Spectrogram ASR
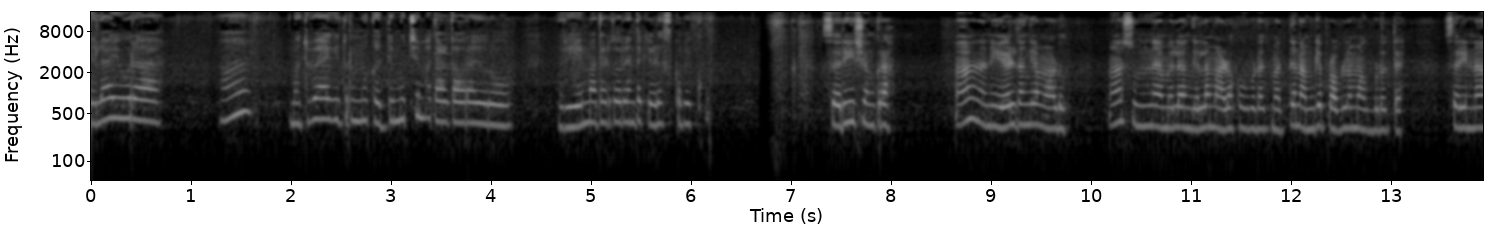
ಎಲ್ಲ ಇವರ? ಹಾಂ ಮದುವೆ ಆಗಿದ್ರು ಕದ್ದಿ ಮುಚ್ಚಿ ಮಾತಾಡ್ತಾವ್ರ ಇವರು? ಇವ್ರು ಏನು ಮಾತಾಡ್ತಾವ್ರೆ ಅಂತ ಕೇಳಿಸ್ಕೋಬೇಕು. ಸರಿ ಶಂಕರ. ಹಾಂ ನಾನು ಹೇಳ್ದಂಗೆ ಮಾಡು. ಹಾಂ ಸುಮ್ಮನೆ ಆಮೇಲೆ ಹಂಗೆಲ್ಲ ಮಾಡೋಕೆ ಹೋಗ್ಬಿಡತ್ತೆ. ಮತ್ತೆ ನಮಗೆ ಪ್ರಾಬ್ಲಮ್ ಆಗಿಬಿಡುತ್ತೆ. ಸರಿನಾ?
